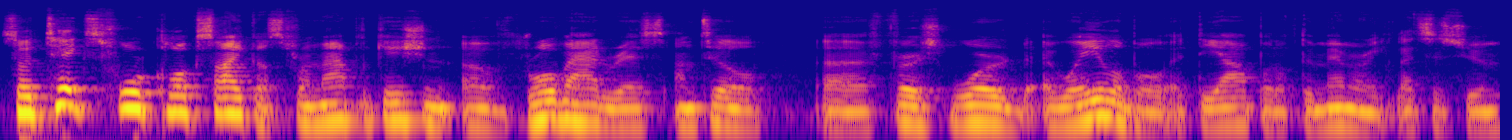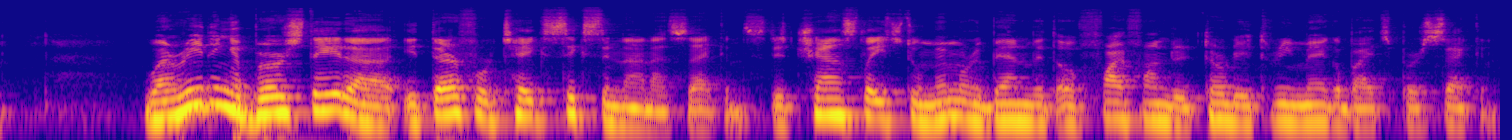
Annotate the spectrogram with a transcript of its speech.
So it takes 4 clock cycles from application of row address until uh, first word available at the output of the memory, let's assume. When reading a burst data, it therefore takes 60 nanoseconds. It translates to memory bandwidth of 533 megabytes per second.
